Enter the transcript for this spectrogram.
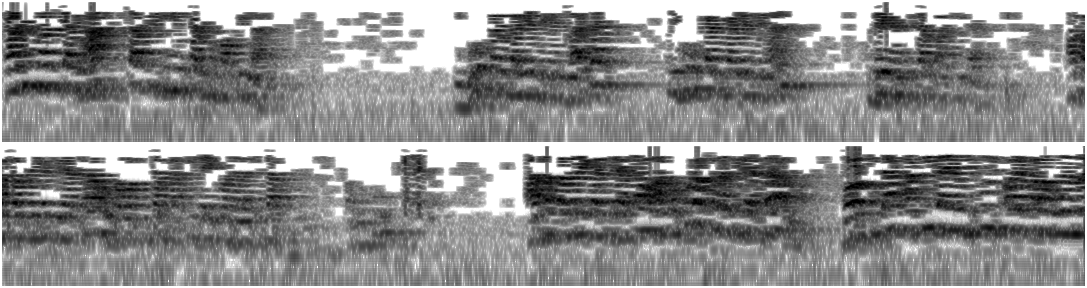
Kalimat yang hak tapi diinginkan kebatilan. Sibukkan kalian dengan belajar, sibukkan kalian dengan dengan kitab akidah. Apakah mereka tidak tahu bahwa kitab akidah itu adalah kitab Apakah mereka tidak tahu atau pura-pura tidak tahu bahwa kitab akidah yang ditulis oleh para ulama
